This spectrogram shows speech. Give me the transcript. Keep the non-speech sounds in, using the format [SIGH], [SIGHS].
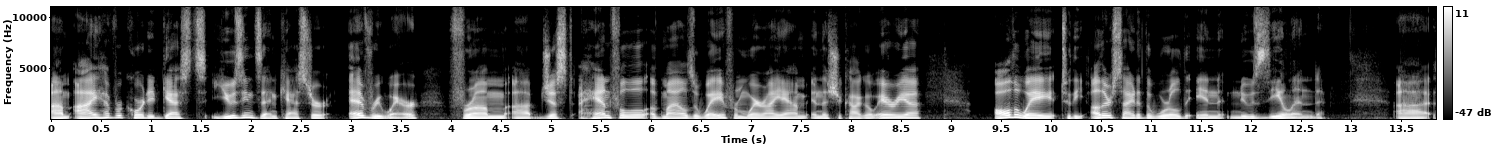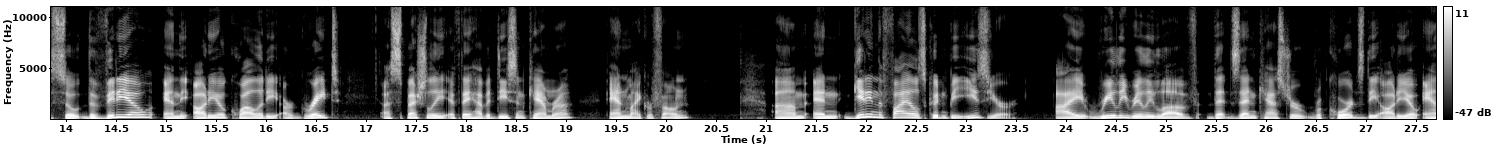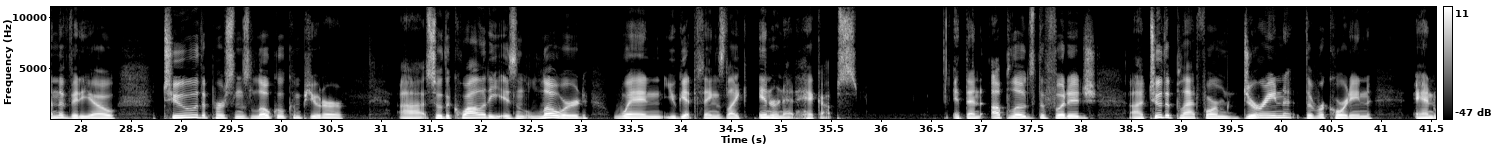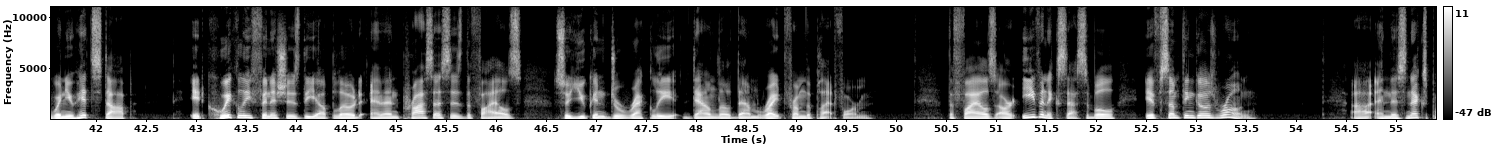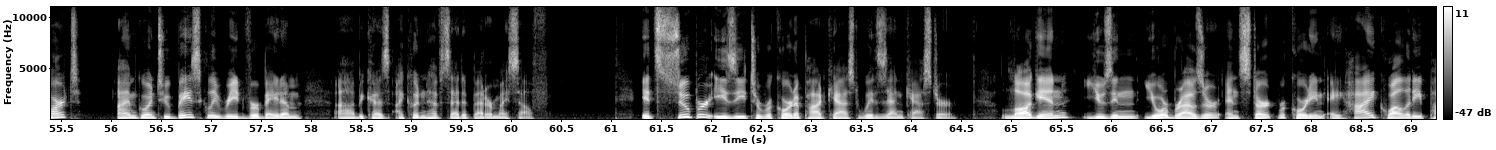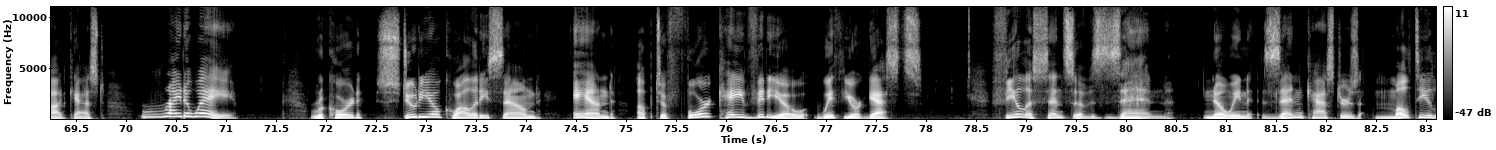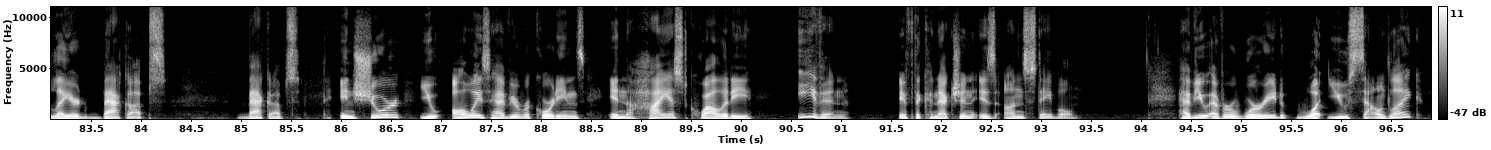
Um, I have recorded guests using Zencastr everywhere from uh, just a handful of miles away from where I am in the Chicago area, all the way to the other side of the world in New Zealand. Uh, so the video and the audio quality are great, especially if they have a decent camera and microphone. Um, and getting the files couldn't be easier. I really, really love that Zencastr records the audio and the video to the person's local computer. Uh, so the quality isn't lowered when you get things like internet hiccups. It then uploads the footage uh, to the platform during the recording, and when you hit stop, it quickly finishes the upload and then processes the files so you can directly download them right from the platform. The files are even accessible if something goes wrong. Uh, and this next part, I'm going to basically read verbatim uh, because I couldn't have said it better myself. It's super easy to record a podcast with Zencastr. Log in using your browser and start recording a high quality podcast right away. Record studio quality sound and up to 4K video with your guests. Feel a sense of zen knowing Zencastr's multi layered backups. Backups ensure you always have your recordings in the highest quality, even if the connection is unstable. Have you ever worried what you sound like?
